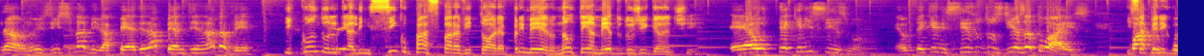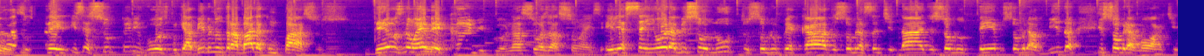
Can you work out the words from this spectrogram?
Não, não existe na Bíblia. A pedra é a pedra, não tem nada a ver. E quando lê ali cinco passos para a vitória, primeiro, não tenha medo do gigante. É o tecnicismo. É o tecnicismo dos dias atuais. Isso é Quatro é perigoso. Passos, três, isso é super perigoso, porque a Bíblia não trabalha com passos. Deus não é mecânico nas suas ações. Ele é Senhor absoluto sobre o pecado, sobre a santidade, sobre o tempo, sobre a vida e sobre a morte.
